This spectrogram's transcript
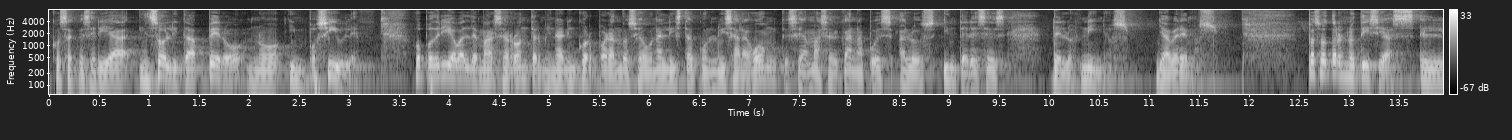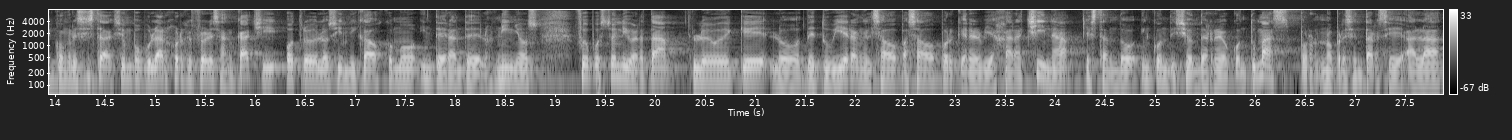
cosa que sería insólita, pero no imposible. O podría Valdemar Cerrón terminar incorporándose a una lista con Luis Aragón, que sea más cercana pues, a los intereses de los niños. Ya veremos. Paso a otras noticias. El congresista de Acción Popular Jorge Flores Ancachi, otro de los indicados como integrante de los niños, fue puesto en libertad luego de que lo detuvieran el sábado pasado por querer viajar a China, estando en condición de reo contumaz, por no presentarse a la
